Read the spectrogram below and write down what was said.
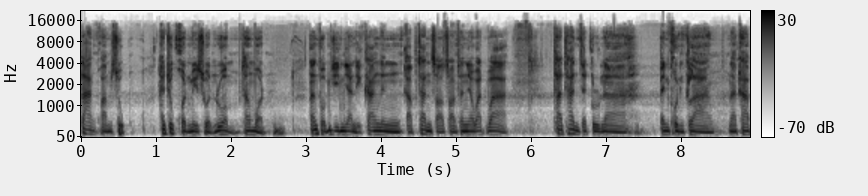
สร้างความสุข ให้ทุกคนมีส่วนร่วมทั้งหมดนั้นผมยืนยันอีกครั้งหนึ่งกับท่านสสธัญวัฒน์ว่า ถ้าท่านจะกรุณาเป็นคนกลางนะครับ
